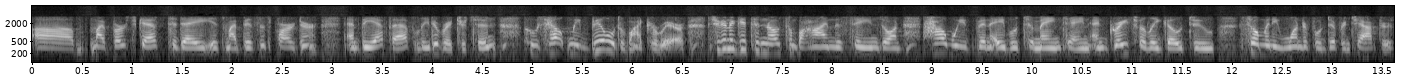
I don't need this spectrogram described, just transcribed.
Um, my first guest today is my business partner and BFF, Lita Richardson, who's helped me build my career. So you're going to get to know some behind the scenes on how we've been able to maintain and gracefully go to so many wonderful different chapters.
